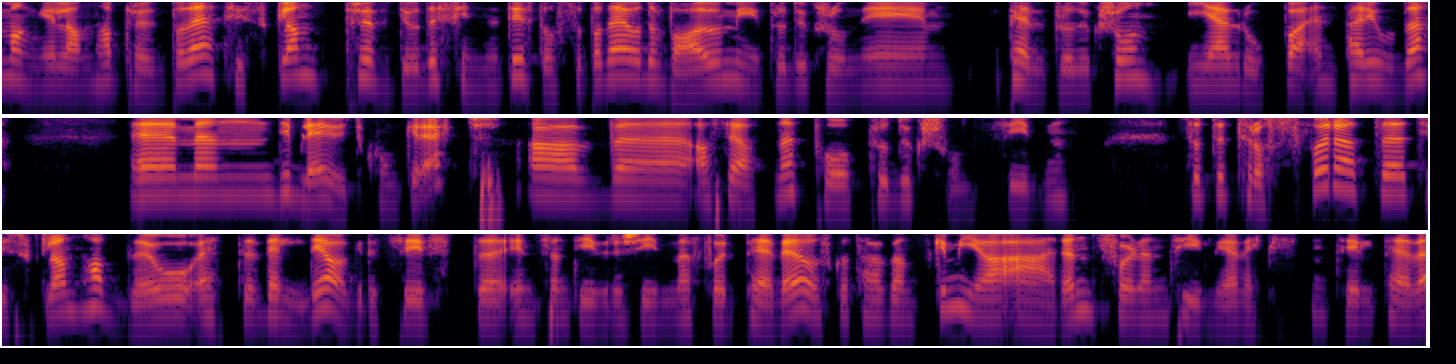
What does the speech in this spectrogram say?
mange land har prøvd på det. Tyskland prøvde jo definitivt også på det, og det var jo mye produksjon i PV-produksjon i Europa en periode. Eh, men de ble utkonkurrert av eh, asiatene på produksjonssiden. Så til tross for at eh, Tyskland hadde jo et veldig aggressivt insentivregime for PV, og skal ta ganske mye av æren for den tidlige veksten til PV,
